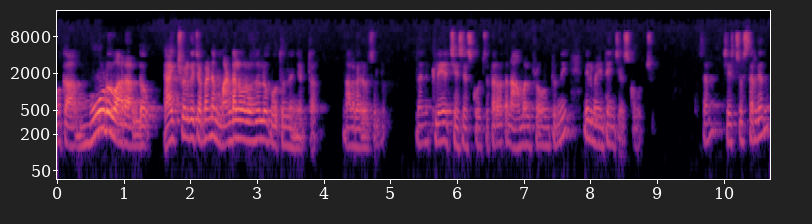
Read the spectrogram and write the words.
ఒక మూడు వారాల్లో యాక్చువల్గా చెప్పండి మండలం రోజుల్లో పోతుందని చెప్తారు. నలభై రోజుల్లో. దాన్ని క్లియర్ చేసేసుకోవచ్చు. తర్వాత నార్మల్ ఫ్లో ఉంటుంది. మీరు మెయింటైన్ చేసుకోవచ్చు. సరే? చేసి చూస్తారు కదా?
